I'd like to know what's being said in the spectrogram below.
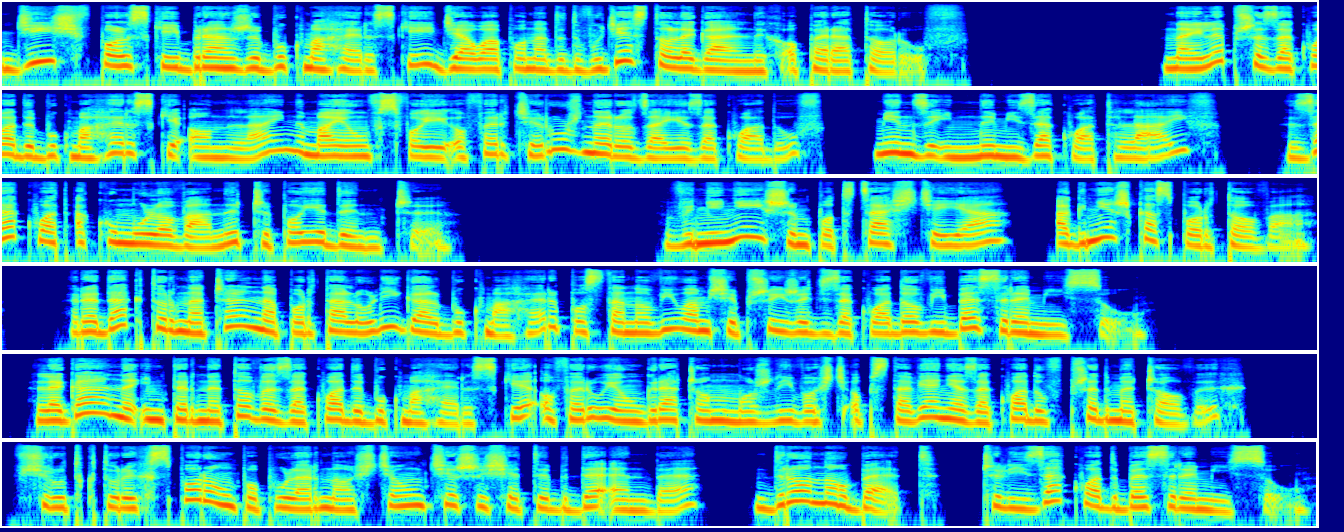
Dziś w polskiej branży bukmacherskiej działa ponad 20 legalnych operatorów. Najlepsze zakłady bukmacherskie online mają w swojej ofercie różne rodzaje zakładów, innymi zakład live, zakład akumulowany czy pojedynczy. W niniejszym podcaście ja, Agnieszka Sportowa, redaktor naczelna portalu Legal Bookmacher, postanowiłam się przyjrzeć zakładowi bez remisu. Legalne internetowe zakłady bukmacherskie oferują graczom możliwość obstawiania zakładów przedmeczowych, wśród których sporą popularnością cieszy się typ DNB, DronoBet, czyli zakład bez remisu.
